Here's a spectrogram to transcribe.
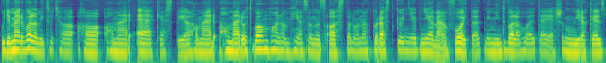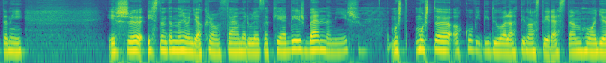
Ugye mert valamit, hogyha ha, ha már elkezdtél, ha már, ha már ott van valami azon az asztalon, akkor azt könnyebb nyilván folytatni, mint valahol teljesen újra kezdeni. És, és szerintem nagyon gyakran felmerül ez a kérdés, bennem is. Most, most a Covid idő alatt én azt éreztem, hogy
